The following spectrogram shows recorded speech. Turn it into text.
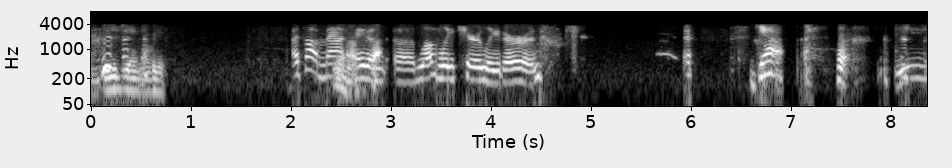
DJ and everything. I thought Matt Yeah, made a, a lovely cheerleader, and Yeah, he,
